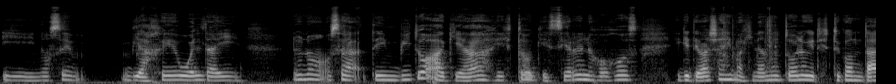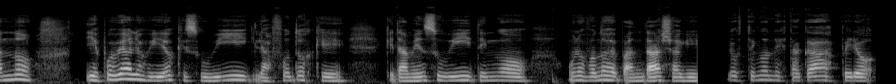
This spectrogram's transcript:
y no sé, viajé de vuelta ahí. No, no, o sea, te invito a que hagas esto, que cierres los ojos y que te vayas imaginando todo lo que te estoy contando y después veas los videos que subí, las fotos que, que también subí, tengo unos fondos de pantalla que los tengo en destacadas, pero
